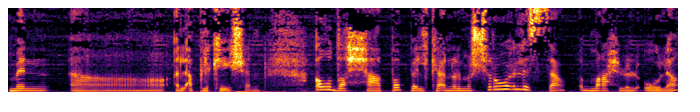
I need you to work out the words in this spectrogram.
من ال application أوضح بوبل كأنه المشروع لسه بمراحله الأولى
